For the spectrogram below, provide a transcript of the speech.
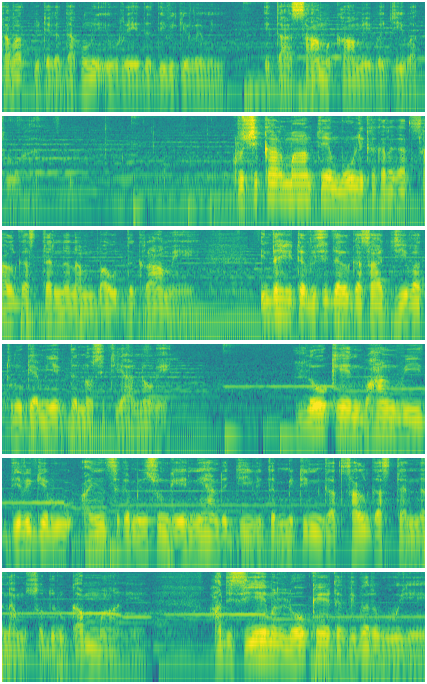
තවත් විටක දකුණු යුරේද දිවිගෙවමින් ඉතා සාමකාමීව ජීවත් වූහ. කෘෂිකර්මාන්තය මූලික කරගත් සල්ගස් තැන්න නම් බෞද්ධ ග්‍රාමයේ ඉඳහිට විසිදල් ගසා ජීවත් වුණු ගැමියෙක්ද නොසිටියා නොවේ. ලෝකයෙන් වහන් වී දෙවිගෙවූ අහිංසක මිනිසුන්ගේ නිහඬ ජීවිත මිටින්ගත් සල්ගස් තැන්න නම් සොදුරු ගම්මානය හදි සියේම ලෝකයට විවර වූයේ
